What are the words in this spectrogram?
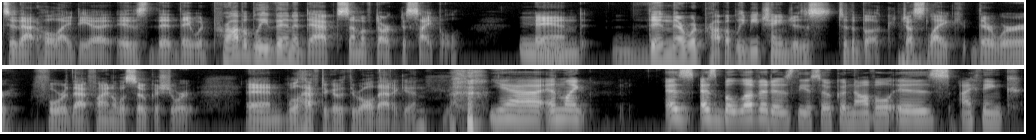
to that whole idea is that they would probably then adapt some of Dark Disciple, and then there would probably be changes to the book, just like there were for that final Ahsoka short and we'll have to go through all that again. Yeah, and like as as beloved as the Ahsoka novel is, I think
